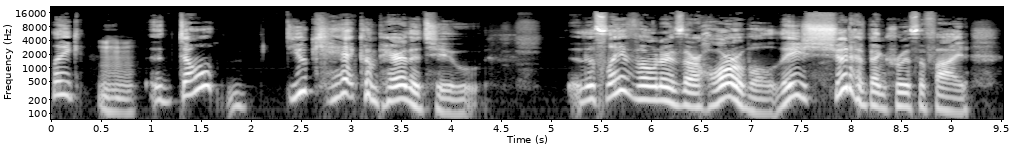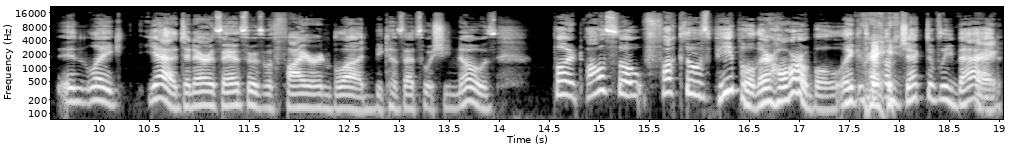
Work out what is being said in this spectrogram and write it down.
like, Mm-hmm. don't you can't compare the two. The slave owners are horrible. They should have been crucified. And like, yeah, Daenerys answers with fire and blood because that's what she knows. But also, fuck those people. They're horrible. Like they're Right. objectively bad. Right.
